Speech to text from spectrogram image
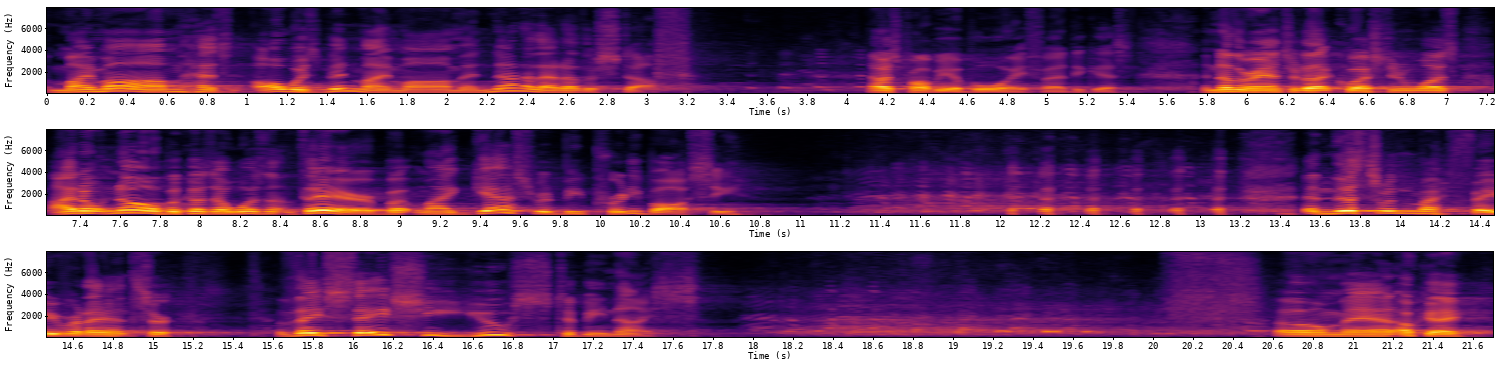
My mom has always been my mom and none of that other stuff. That was probably a boy, if I had to guess. Another answer to that question was I don't know because I wasn't there, but my guess would be pretty bossy. and this was my favorite answer. They say she used to be nice. oh, man. Okay,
